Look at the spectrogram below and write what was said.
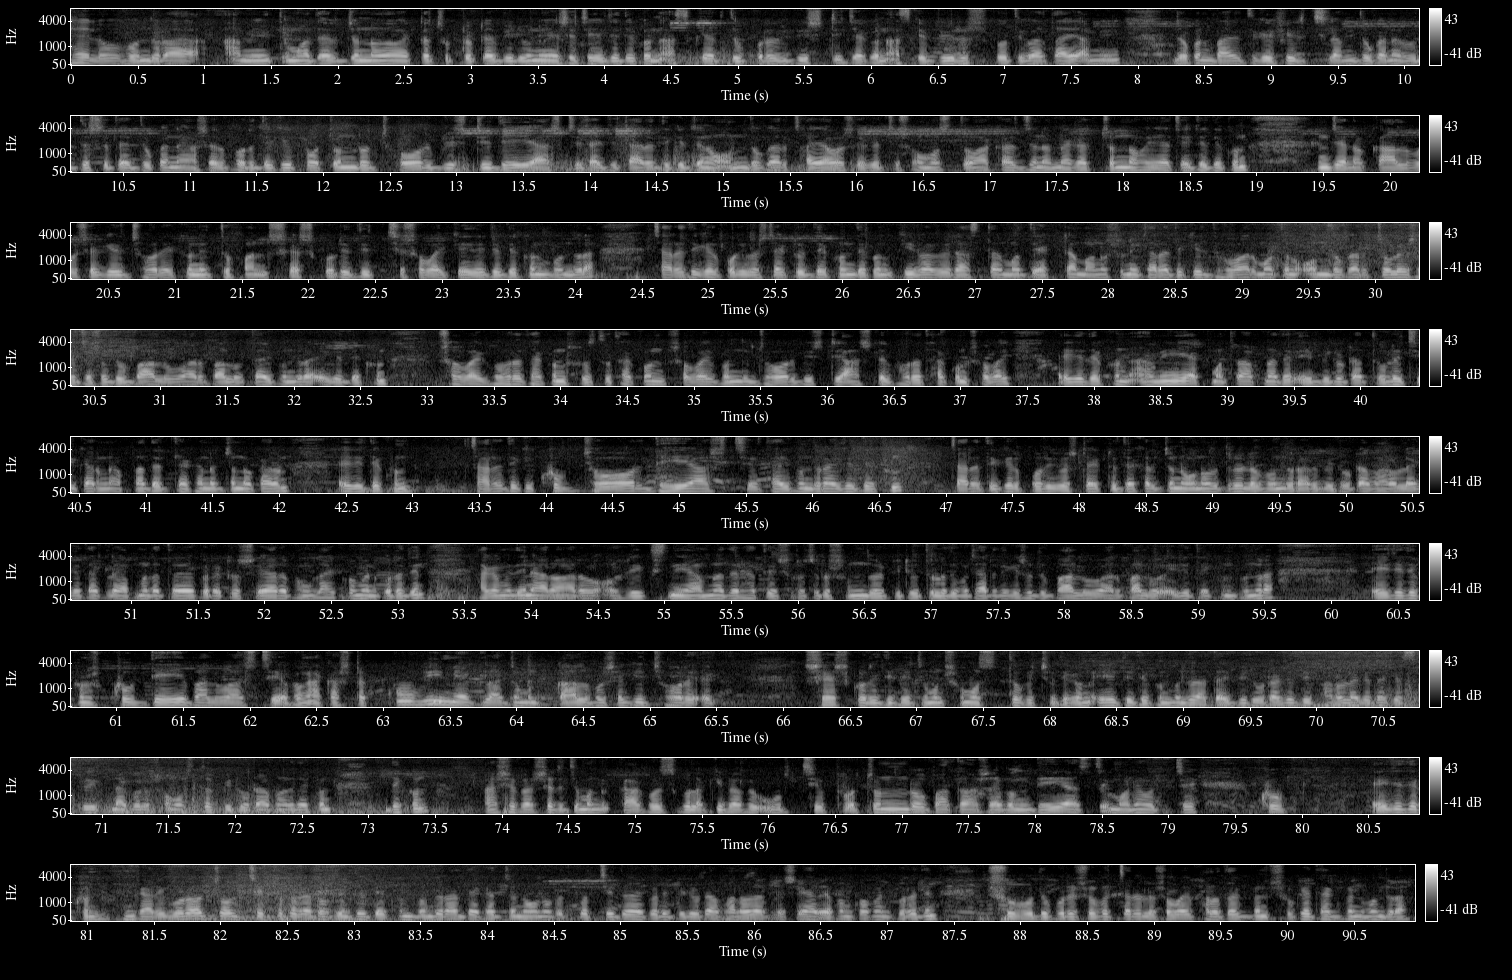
Hello বন্ধুরা, আমি তোমাদের জন্য একটা ছোট্ট একটা ভিডিও নিয়ে এসেছি। এই যে দেখুন, আজকের দুপুরের বৃষ্টি, যখন আজকে বৃহস্পতিবার, তাই আমি যখন বাড়ি থেকে ফিরছিলাম দোকানের উদ্দেশ্যে, তাই দোকানে আসার পর দেখি প্রচণ্ড ঝড়, বৃষ্টি, ধেয়ে আসছে। তাই যে চারিদিকে যেন অন্ধকার, ছায়া বসে গেছে, সমস্ত আকাশ যেন মেঘাচ্ছন্ন হয়ে আছে। এই যে দেখুন, যেন কাল বৈশাখী ঝড় এখনই তুফান শেষ করে দিচ্ছে সবাইকে। এই যে দেখুন বন্ধুরা, চারিদিকের পরিবেশটা একটু দেখুন দেখুন কীভাবে রাস্তার মধ্যে একটা মানুষ নেই চারিদিকে ধোয়ার মতন অন্ধকার চলে এসেছে শুধু বালু আর বালু। তাই বন্ধুরা, এই যে দেখুন, সবাই ঘরে থাকুন, সুস্থ থাকুন। সবাই বন্ধু, ঝড়, বৃষ্টি আসলে ঘরে থাকুন সবাই। এই যে দেখুন, আমি একমাত্র আপনাদের এই ভিডিওটা তুলেছি কারণ আপনাদের দেখানোর জন্য। কারণ এই যে দেখুন, চারিদিকে খুব ঝড়, ধেয়ে আসছে। তাই বন্ধুরা, এই যে দেখুন চারিদিকের পরিবেশটা একটু দেখার জন্য অনুরোধ রইল। বন্ধুরা, আর ভিডিওটা ভালো লেগে থাকলে আপনারা দয়া করে একটু শেয়ার এবং লাইক কমেন্ট করে দিন। আগামী দিনে আরও আরও রিক্স নিয়ে আপনাদের হাতে ছোটো ছোটো সুন্দর ভিডিও তুলে দেবো। চারিদিকে শুধু বালু আর বালু। এই যে দেখুন বন্ধুরা, এই যে দেখুন খুব দেহে বালু আসছে এবং আকাশটা খুবই মেঘলা। যেমন কাল বৈশাখী ঝড় শেষ করে দিবে, যেমন সমস্ত কিছু দেখুন। এই যে দেখুন বন্ধুরা, তাই ভিডিওটা যদি ভালো লাগে থাকে স্ক্রিপ্ট না করে সমস্ত ভিডিওটা আপনারা দেখুন। দেখুন আশেপাশের যেমন কাগজগুলো কীভাবে উঠছে প্রচণ্ড বাতাস এবং ধেয়ে আসছে, মনে হচ্ছে খুব, এই যে দেখুন, গাড়ি ঘোড়াও চলছে ছোটোখাটো, কিন্তু দেখুন বন্ধুরা, দেখার জন্য অনুরোধ করছি, দয়া করে ভিডিওটা ভালো লাগলে শেয়ার এবং কমেন্ট করে দিন। শুভ দুপুরে শুভেচ্ছা রইল, সবাই ভালো থাকবেন, সুখে থাকবেন বন্ধুরা।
